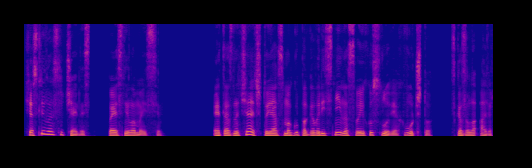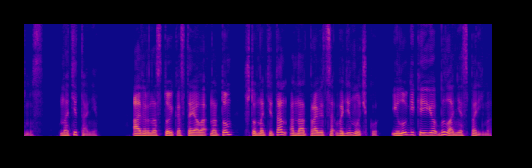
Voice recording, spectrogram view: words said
«Счастливая случайность», — пояснила Месси. «Это означает, что я смогу поговорить с ней на своих условиях, вот что», — сказала Авернус. «На Титане». Аверна стойко стояла на том, что на Титан она отправится в одиночку, и логика ее была неоспорима.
